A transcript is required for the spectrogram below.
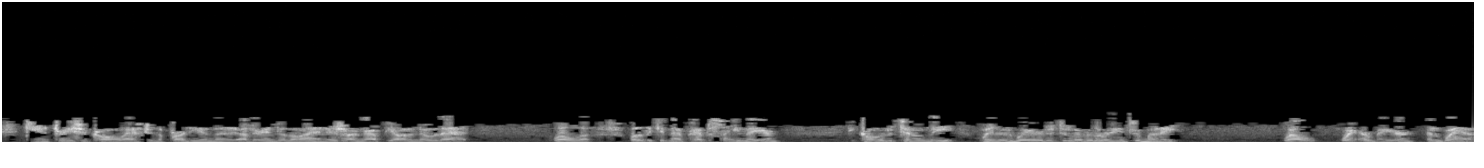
Can't trace a call after the party on the other end of the line is hung up. You ought to know that. Well, uh, what did the kidnapper have to say, Mayor? He called to tell me when and where to deliver the ransom money. Well, where, Mayor, and when?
